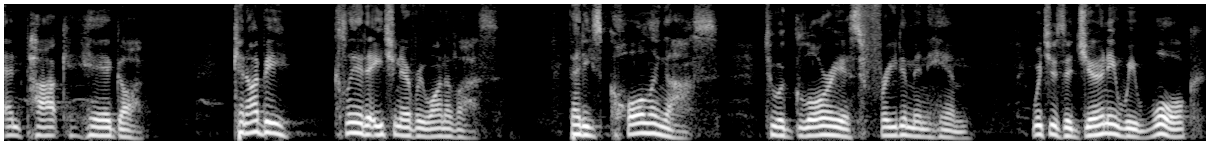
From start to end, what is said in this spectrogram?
and park here, God. Can I be clear to each and every one of us that He's calling us to a glorious freedom in Him, which is a journey we walk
